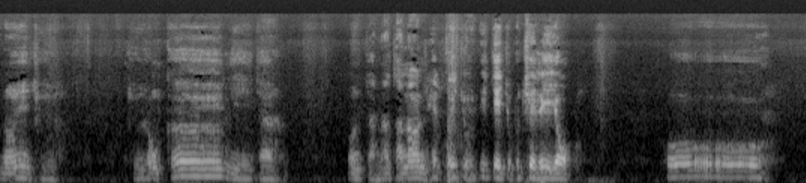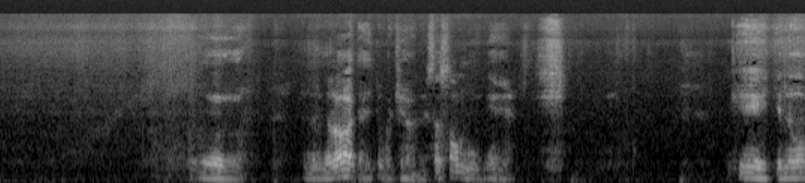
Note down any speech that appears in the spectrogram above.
nói chữ chữ rong cơ gì chả còn chả nó ta non hết tới chỗ, ít chơi chỗ chơi đi vô. Ô. Ừ. Nó lo chạy chỗ chơi sao xong nè cái cái nó.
